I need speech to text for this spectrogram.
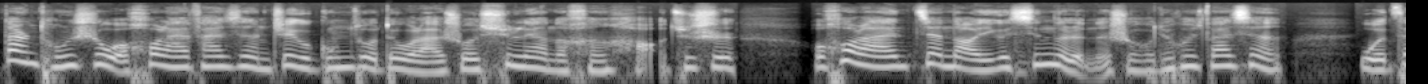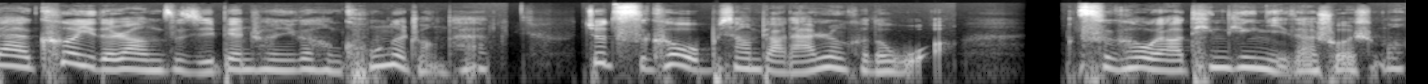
但是同时，我后来发现这个工作对我来说训练的很好。就是我后来见到一个新的人的时候，我就会发现我在刻意的让自己变成一个很空的状态。就此刻我不想表达任何的我，此刻我要听听你在说什么，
